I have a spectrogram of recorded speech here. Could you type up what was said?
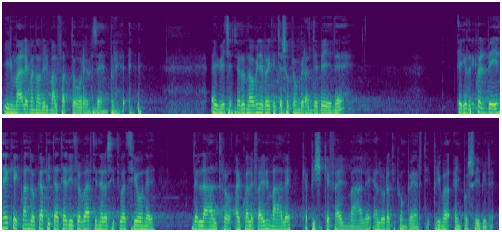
il male ma non il malfattore, sempre. e invece se lo nomina perché c'è sotto un grande bene ed è quel bene che quando capita a te di trovarti nella situazione dell'altro al quale fai il male, capisci che fai il male e allora ti converti. Prima è impossibile.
